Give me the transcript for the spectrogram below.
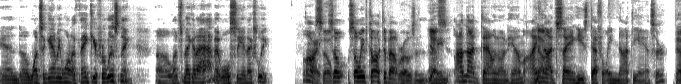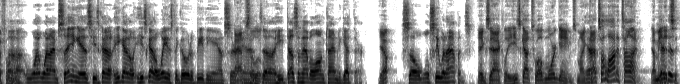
And uh, once again, we want to thank you for listening. Uh, let's make it a habit. We'll see you next week. All right. So, so, so we've talked about Rosen. Yes. I mean, I'm not down on him. I'm no. not saying he's definitely not the answer. Definitely. Uh, what, what I'm saying is he's got he got a, he's got a ways to go to be the answer. Absolutely. And uh, he doesn't have a long time to get there. Yep. So we'll see what happens. Exactly. He's got 12 more games, Mike. Yep. That's a lot of time. I mean, it it's is,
